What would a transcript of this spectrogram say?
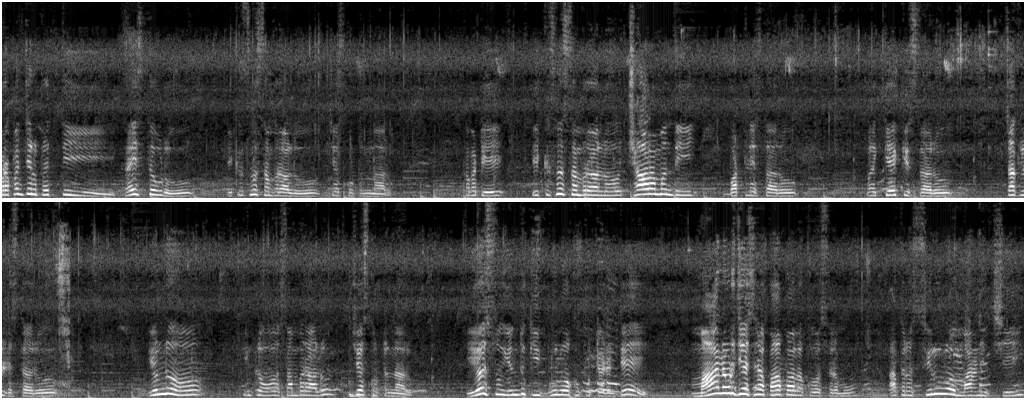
ప్రపంచంలో ప్రతి క్రైస్తవుడు ఈ క్రిస్మస్ సంబరాలు చేసుకుంటున్నారు. కాబట్టి ఈ క్రిస్మస్ సంబరాల్లో చాలామంది బట్టలు ఇస్తారు మరి కేక్ ఇస్తారు చాక్లెట్ ఇస్తారు ఎన్నో ఇంట్లో సంబరాలు చేసుకుంటున్నారు. యేసు ఎందుకు ఈ భూలోకి పుట్టాడంటే మానవుడు చేసిన పాపాల కోసము అతను శిలువలో మరణించి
